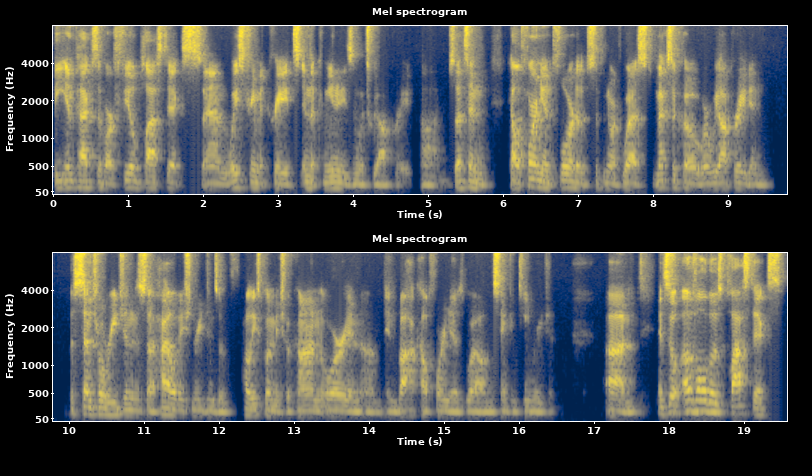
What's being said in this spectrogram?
the impacts of our field plastics and waste stream it creates in the communities in which we operate. Um, so that's in California and Florida, the Pacific Northwest, Mexico, where we operate in the central regions, uh, high elevation regions of Jalisco and Michoacan, or in, um, in Baja California as well, in the San Quintin region. Um, and so of all those plastics,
